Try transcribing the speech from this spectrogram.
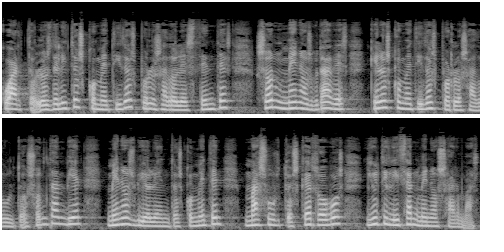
Cuarto, los delitos cometidos por los adolescentes son menos graves que los cometidos por los adultos. Son también menos violentos, cometen más hurtos que robos y utilizan menos armas.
